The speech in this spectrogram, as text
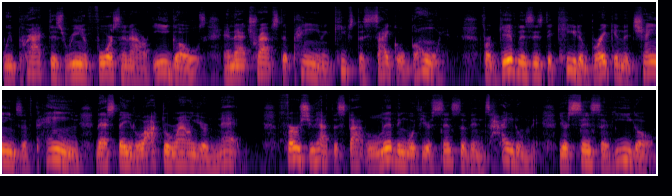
we practice reinforcing our egos, and that traps the pain and keeps the cycle going. Forgiveness is the key to breaking the chains of pain that stay locked around your neck. First, you have to stop living with your sense of entitlement, your sense of ego.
